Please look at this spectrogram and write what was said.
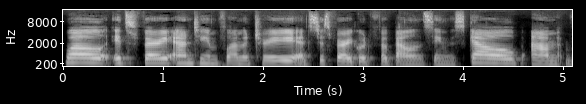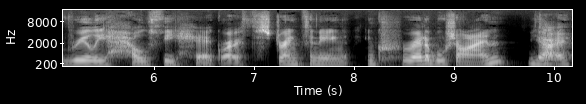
Well, it's very anti-inflammatory. It's just very good for balancing the scalp. Um, really healthy hair growth, strengthening, incredible shine. yeah. I feel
